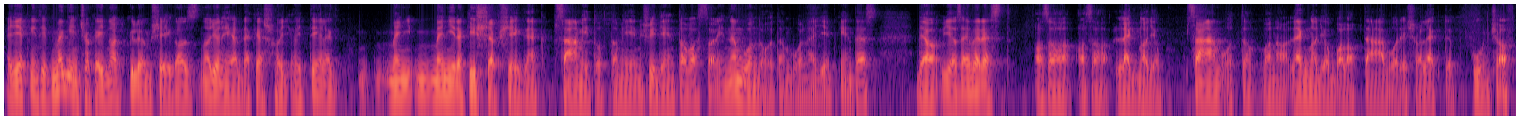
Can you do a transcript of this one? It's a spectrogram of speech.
Egyébként itt megint csak egy nagy különbség, az nagyon érdekes, hogy, hogy tényleg mennyi, mennyire kisebbségnek számítottam én is idén tavasszal. Én nem gondoltam volna egyébként ezt, de ugye az Everest az a, az a legnagyobb szám, ott van a legnagyobb alaptávol és a legtöbb kuncsaft,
